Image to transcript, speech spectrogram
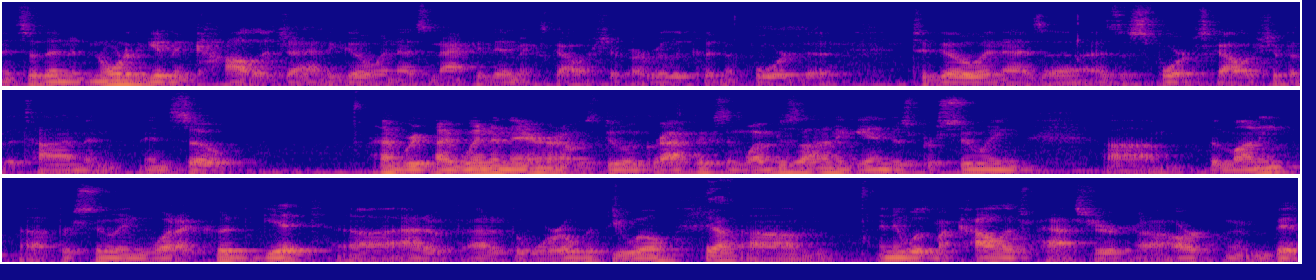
and so then in order to get in college, I had to go in as an academic scholarship. I really couldn't afford to to go in as a as a sports scholarship at the time, and and so. I, re- I went in there and I was doing graphics and web design again, just pursuing um, the money, uh, pursuing what I could get uh, out of out of the world, if you will. Yeah. Um, and it was my college pastor, uh, our Ben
